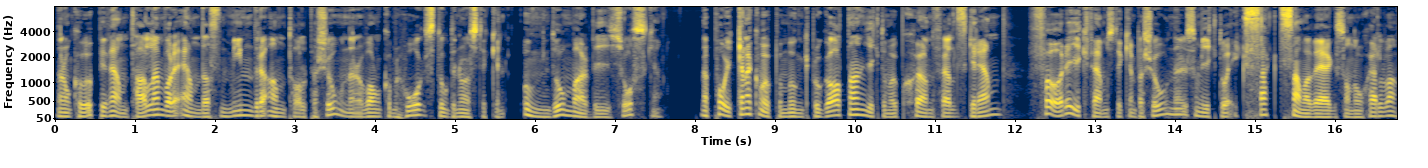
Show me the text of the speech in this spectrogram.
När de kom upp i vänthallen var det endast mindre antal personer och vad de kommer ihåg stod det några stycken ungdomar vid kiosken. När pojkarna kom upp på Munkbrogatan gick de upp Skönfelds gränd. Före gick fem stycken personer som gick då exakt samma väg som de själva.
